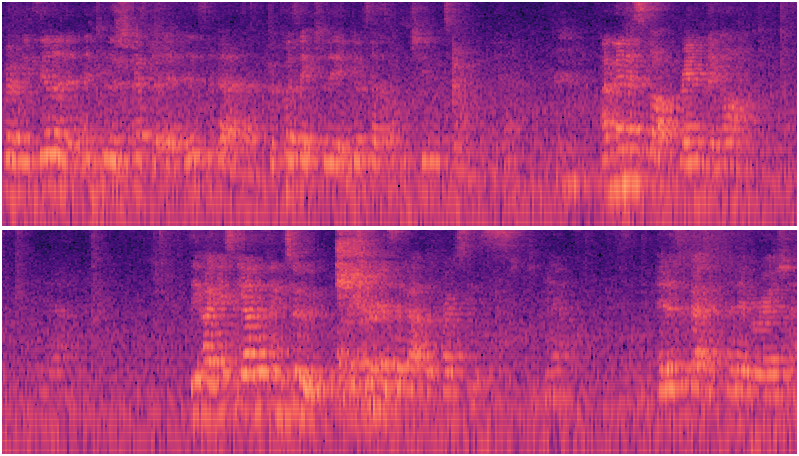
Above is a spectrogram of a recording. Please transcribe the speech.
from New Zealand and into this but it is about it because actually it gives us opportunity. Yeah? I'm going to stop rambling on. The, I guess the other thing too is, is about the process. Yeah. It is about the collaboration.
